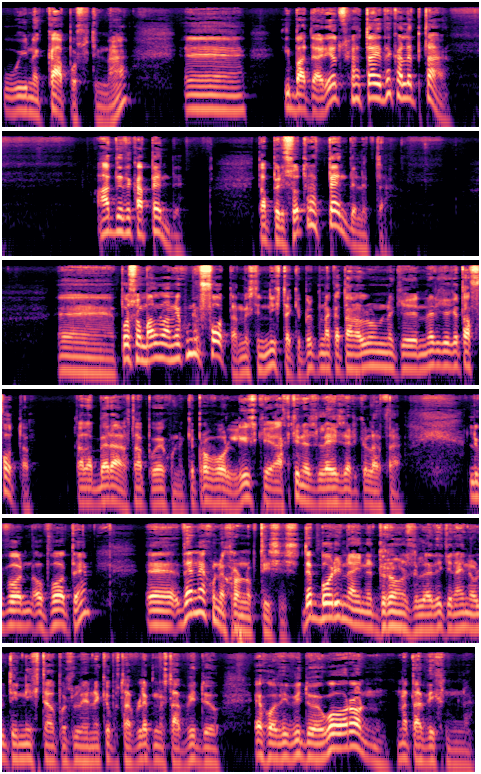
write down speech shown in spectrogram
που είναι κάπως φτηνά, ε, η μπαταρία τους κρατάει 10 λεπτά. Άντε 15. Τα περισσότερα 5 λεπτά. Ε, πόσο μάλλον αν έχουν φώτα μες στη νύχτα και πρέπει να καταναλώνουν και ενέργεια για τα φώτα. Τα λαμπερά αυτά που έχουν και προβολής και ακτίνες λέιζερ και όλα αυτά. Λοιπόν, οπότε ε, δεν έχουν χρονοπτήσεις. Δεν μπορεί να είναι drones δηλαδή και να είναι όλη τη νύχτα όπως λένε και όπως τα βλέπουμε στα βίντεο. Έχω δει βίντεο εγώ ωρών να τα δείχνουν.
